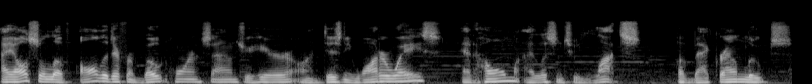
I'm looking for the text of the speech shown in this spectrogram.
I also love all the different boat horn sounds you hear on Disney waterways. At home, I listen to lots of background loops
